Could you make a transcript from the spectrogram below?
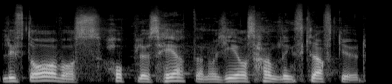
Lyft av oss hopplösheten och ge oss handlingskraft Gud.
